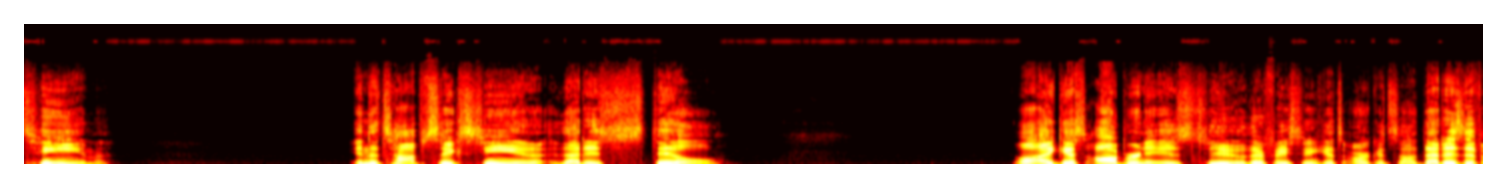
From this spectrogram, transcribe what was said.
team in the top 16 that is still well, I guess Auburn is too. They're facing against Arkansas. That is if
